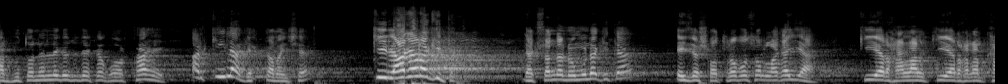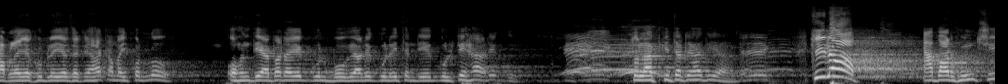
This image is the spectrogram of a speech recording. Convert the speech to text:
আর হুতনের লেগে যদি একটা ঘর থাকে আর কি লাগে একটা মানুষের কি লাগে না কিতা? দেখছেন না নমুনা কিতা? এই যে সতেরো বছর লাগাইয়া কি আর হালাল কি আর হারাম খাবলাইয়া খুবলাইয়া যেটা হ্যাঁ কামাই করল? ওখান দিয়ে আবার এক গুল বউ আরেক গুল এইখান দিয়ে এক গুল টেহা আরেক গুল। তো লাভ কিতা টেহা দিয়া? কি লাভ? আবার শুনছি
